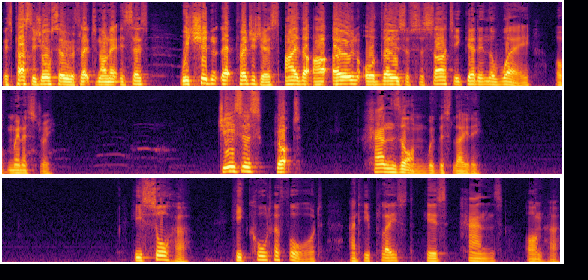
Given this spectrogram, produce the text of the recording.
This passage also reflecting on it, it says, we shouldn't let prejudice, either our own or those of society, get in the way of ministry. Jesus got hands on with this lady. He saw her, he called her forward, and he placed his hands on her.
